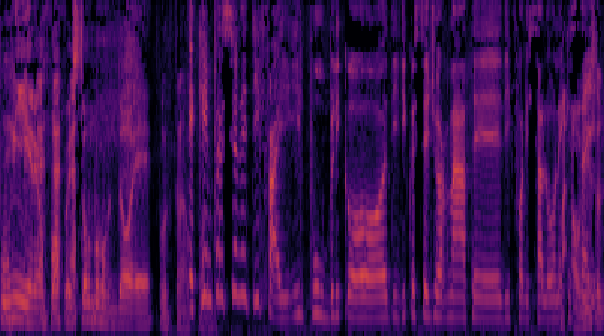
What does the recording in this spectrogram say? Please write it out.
punire un po' questo mondo e Purtroppo. E che impressione ti fai il pubblico di, di queste giornate di fuorisalone Ma che ho stai... visto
